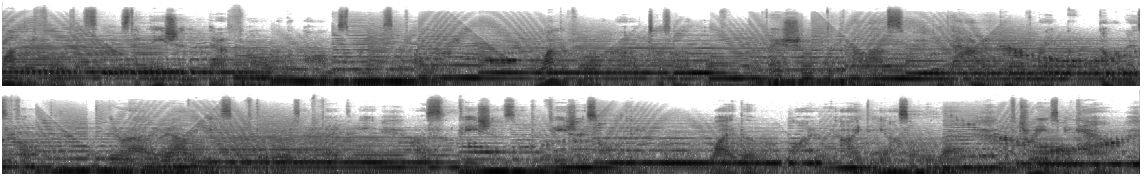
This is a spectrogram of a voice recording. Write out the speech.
wonderful this stagnation there are thrown upon the springs of life. Wonderful total of inversion to the palace in the higher path like doorways fall. There are realities of things affect me as visions visions why the ideas of the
